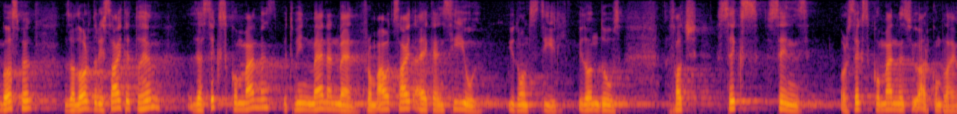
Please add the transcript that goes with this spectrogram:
gospel, the Lord recited to him the six commandments between man and man. From outside, I can see you. You don't steal. You don't do such six sins or six commandments you are complying.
